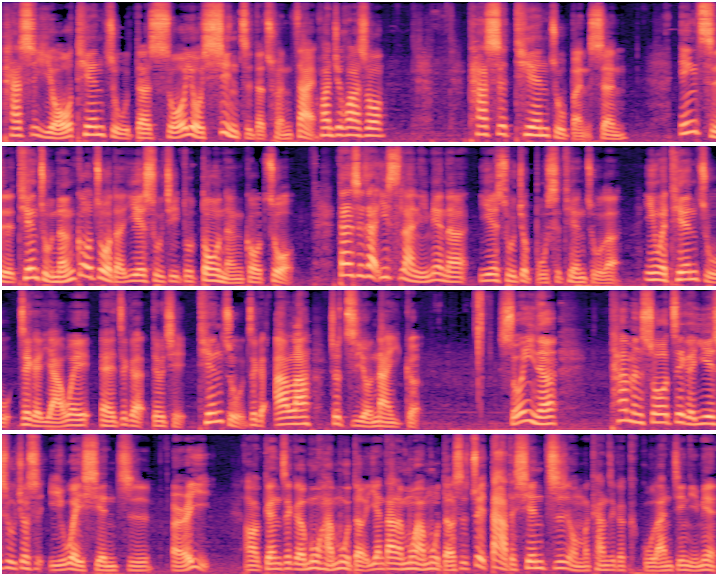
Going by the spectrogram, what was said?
他是由天主的所有性质的存在。换句话说，他是天主本身，因此天主能够做的，耶稣基督都能够做。但是在伊斯兰里面呢，耶稣就不是天主了，因为天主这个亚威，哎，这个对不起，天主这个阿拉就只有那一个，所以呢。他们说这个耶稣就是一位先知而已啊，跟这个穆罕默德一样。当然，穆罕默德是最大的先知。我们看这个《古兰经》里面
